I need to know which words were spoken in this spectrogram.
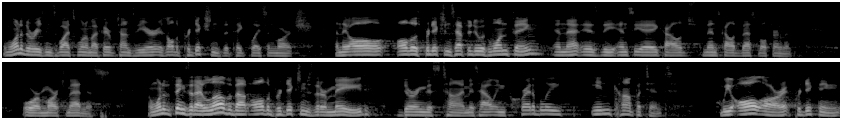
one of the reasons why it's one of my favorite times of the year is all the predictions that take place in March. And they all, all those predictions have to do with one thing, and that is the NCAA college, men's college basketball tournament, or March Madness. And one of the things that I love about all the predictions that are made during this time is how incredibly incompetent we all are at predicting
